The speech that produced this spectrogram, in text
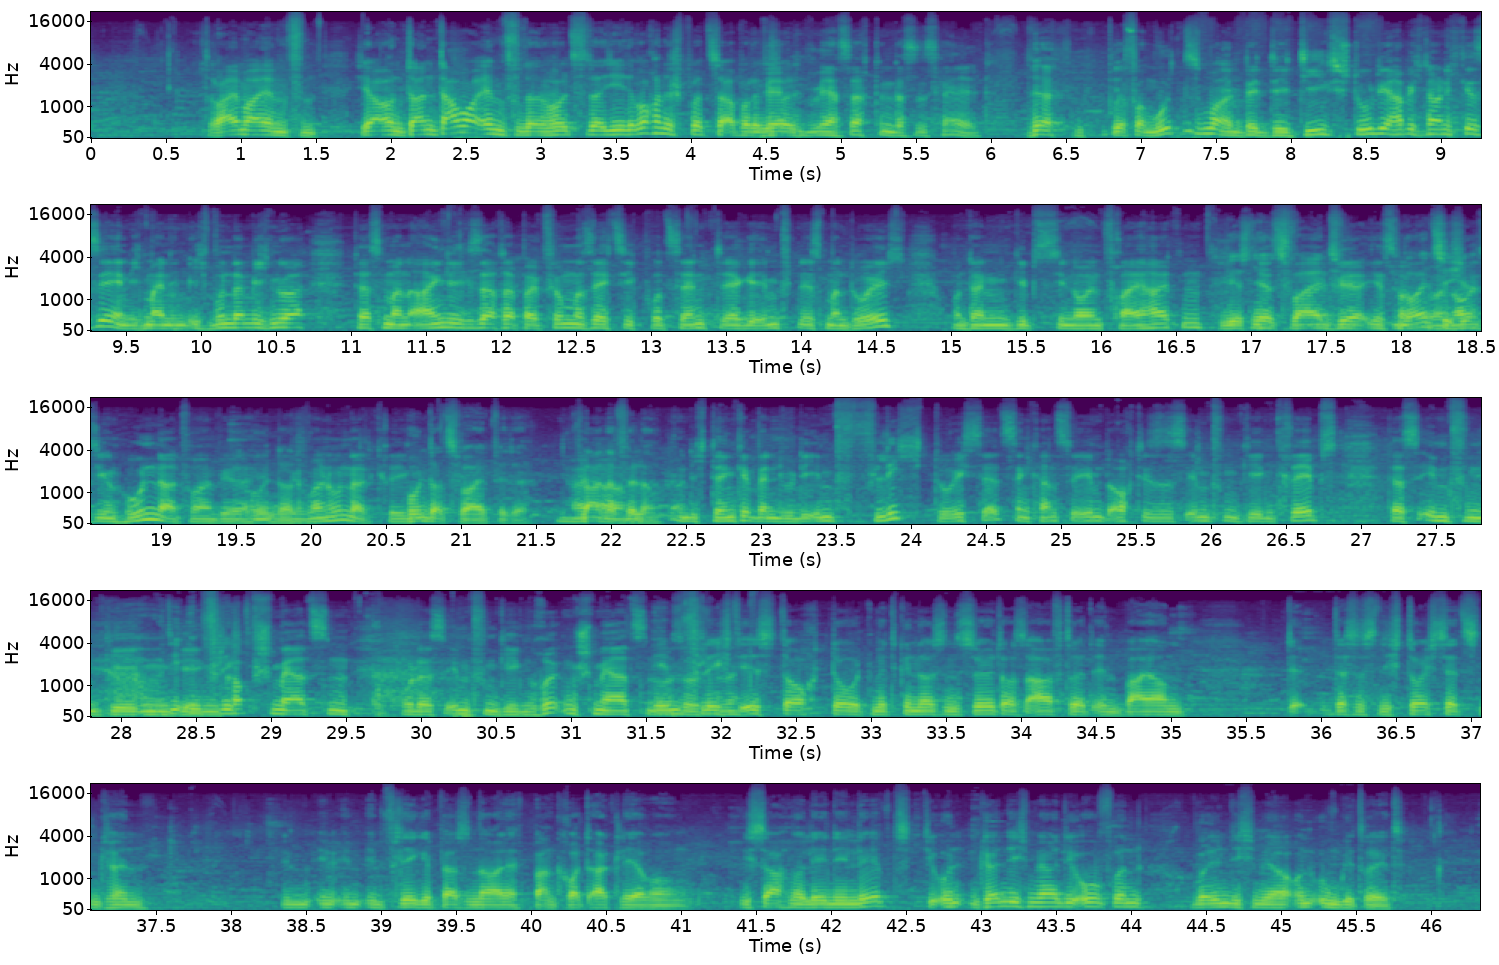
Dreimal impfen. Ja, und dann Dauerimpfen, dann holst du da jede Woche eine Spritze ab. Oder wer, wer sagt denn, dass es hält? Ja, wir vermuten es mal. Die, die Studie habe ich noch nicht gesehen. Ich meine, ich wundere mich nur, dass man eigentlich gesagt hat, bei 65 Prozent der Geimpften ist man durch und dann gibt es die neuen Freiheiten. Wir sind jetzt weit. Wir, jetzt 90, 90 und 100 wollen wir. 100. Wir wollen 100 kriegen. 102 bitte. Ja, Planerfüllung. Ja. Und ich denke, wenn du die Impfpflicht durchsetzt, dann kannst du eben auch dieses Impfen gegen Krebs, das Impfen gegen, gegen Kopfschmerzen oder das Impfen gegen Rückenschmerzen. Impfpflicht so. ist doch tot mit Genossen Söders Auftritt in Bayern dass es nicht durchsetzen können. Im, im, im Pflegepersonal, Bankrotterklärung. Ich sage nur, Lenin lebt, die unten können nicht mehr, die oberen wollen nicht mehr und umgedreht.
